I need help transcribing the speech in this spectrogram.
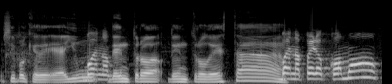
Sí, porque hay un dentro dentro de esta. Bueno, pero cómo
